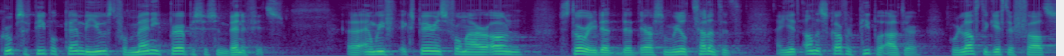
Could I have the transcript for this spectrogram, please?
Groups of people can be used for many purposes and benefits. Uh, and we've experienced from our own story that, that there are some real talented and yet undiscovered people out there who love to give their thoughts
